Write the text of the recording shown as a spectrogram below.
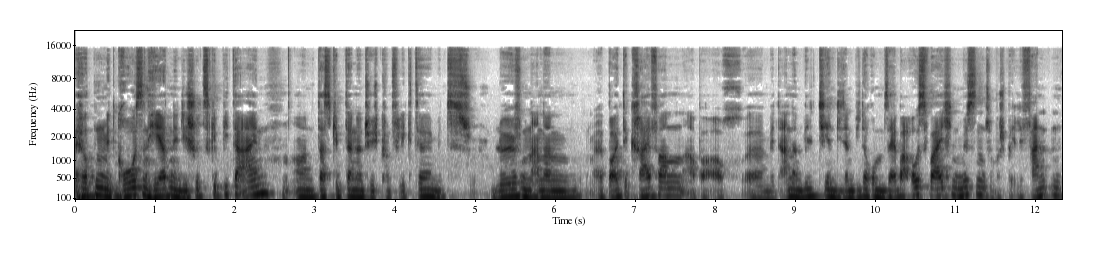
Hirten mit großen Herden in die Schutzgebiete ein. Und das gibt dann natürlich Konflikte mit Löwen, anderen äh, Beutegreifern, aber auch äh, mit anderen Wildtieren, die dann wiederum selber ausweichen müssen, zum Beispiel Elefanten,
